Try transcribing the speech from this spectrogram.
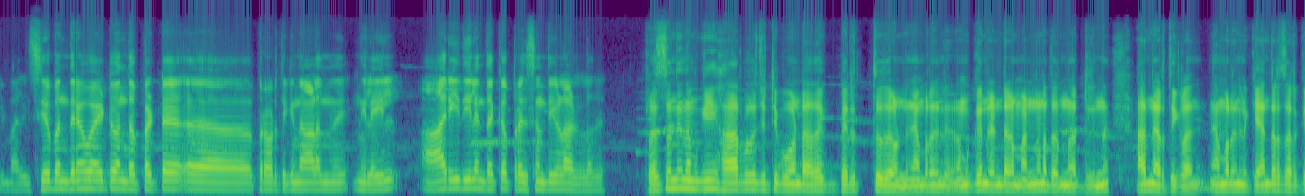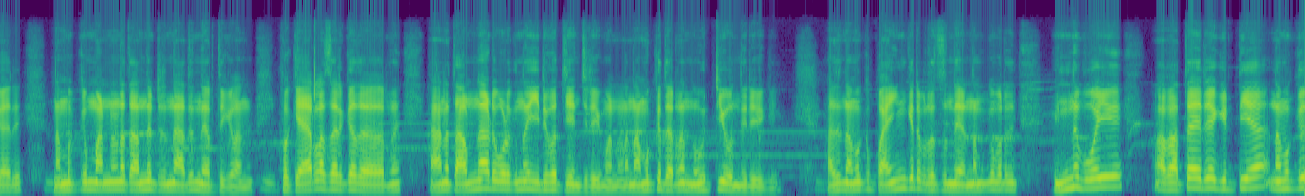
ഈ മത്സ്യബന്ധനവുമായിട്ട് ബന്ധപ്പെട്ട് പ്രവർത്തിക്കുന്ന ആളെന്ന നിലയിൽ ആ രീതിയിൽ എന്തൊക്കെ പ്രതിസന്ധികളാണ് ഉള്ളത്? പ്രതിസന്ധി നമുക്ക് ഈ ഹാർബർ ചുറ്റി പോകേണ്ട അത് പെരുത്തതുകൊണ്ട് ഞാൻ പറഞ്ഞില്ല നമുക്ക് രണ്ടര മണ്ണെണ്ണ തന്നിട്ടിരുന്ന് അത് നിർത്തി കളഞ്ഞു ഞാൻ പറഞ്ഞില്ല കേന്ദ്ര സർക്കാർ നമുക്ക് മണ്ണെണ്ണ തന്നിട്ടിരുന്ന് അത് നിർത്തി കളഞ്ഞു ഇപ്പോൾ കേരള സർക്കാർ പറഞ്ഞ് അങ്ങനെ തമിഴ്നാട് കൊടുക്കുന്ന ഇരുപത്തിയഞ്ച് രൂപ മണ്ണെണ്ണ നമുക്ക് തരണം നൂറ്റി ഒന്ന് രൂപയ്ക്ക്. അത് നമുക്ക് ഭയങ്കര പ്രതിസന്ധിയാണ്. നമുക്ക് പറഞ്ഞ് ഇന്ന് പോയി പത്തായിരം രൂപ കിട്ടിയാൽ നമുക്ക്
